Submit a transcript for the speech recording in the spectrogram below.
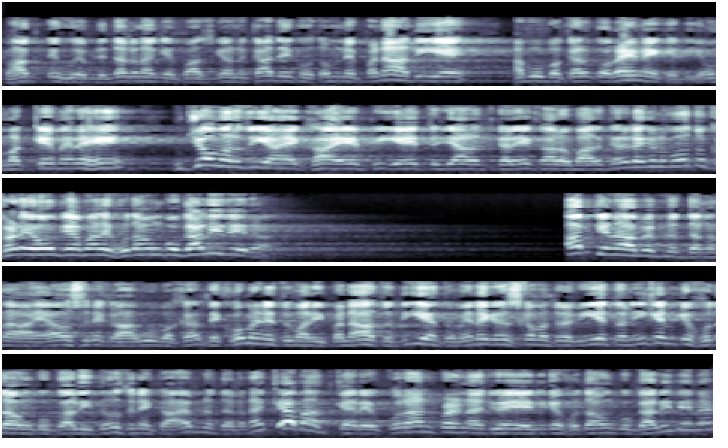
بھاگتے ہوئے اپنے دگنا کے پاس گیا انہوں نے کہا، دیکھو، تم نے پناہ دی ہے ابو بکر کو رہنے کے لیے، وہ مکے میں رہے، جو مرضی آئے، کھائے پیے تجارت کرے، کاروبار کرے، لیکن وہ تو کھڑے ہو کے ہمارے خداؤں کو گالی دے رہا۔ اب جناب ابن دگنا آیا، اس نے کہا، ابو بکر، دیکھو میں نے تمہاری پناہ تو دی ہے تمہیں لیکن اس کا مطلب یہ تو نہیں کہ ان کے خداؤں کو گالی دو۔ اس نے کہا، ابن دگنا کیا بات کہہ رہے ہو؟ قرآن پڑھنا جو ہے، ان کے خداؤں کو گالی دینا۔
